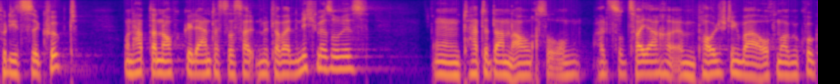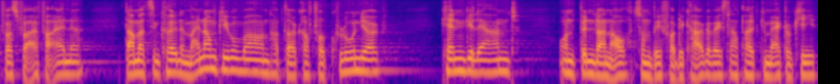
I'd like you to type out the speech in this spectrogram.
so dieses Equipped. und habe dann auch gelernt, dass das halt mittlerweile nicht mehr so ist. Und hatte dann auch so, als so zwei Jahre im Powerlifting war, auch mal geguckt, was für Vereine damals in Köln in meiner Umgebung war und habe da Kraftsport Kolonia kennengelernt und bin dann auch zum BVDK gewechselt, habe halt gemerkt, okay,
